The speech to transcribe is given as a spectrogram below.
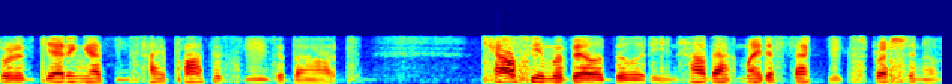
sort of getting at these hypotheses about calcium availability and how that might affect the expression of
